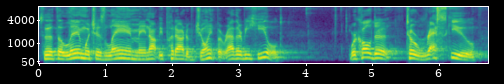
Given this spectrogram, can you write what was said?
so that the limb which is lame may not be put out of joint, but rather be healed. We're called to, to rescue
